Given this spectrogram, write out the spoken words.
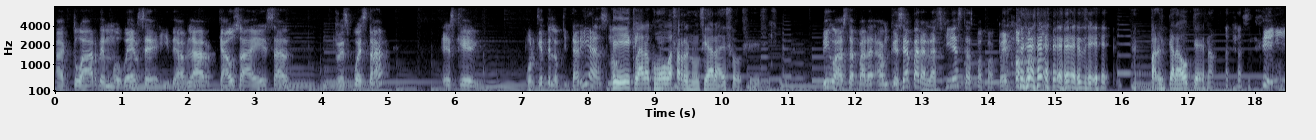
actuar, de moverse y de hablar causa esa respuesta, es que ¿por qué te lo quitarías? Sí, claro, ¿cómo vas a renunciar a eso? Sí, sí, sí. Digo, hasta para, aunque sea para las fiestas, papá, pero. Para el karaoke, ¿no? Sí,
